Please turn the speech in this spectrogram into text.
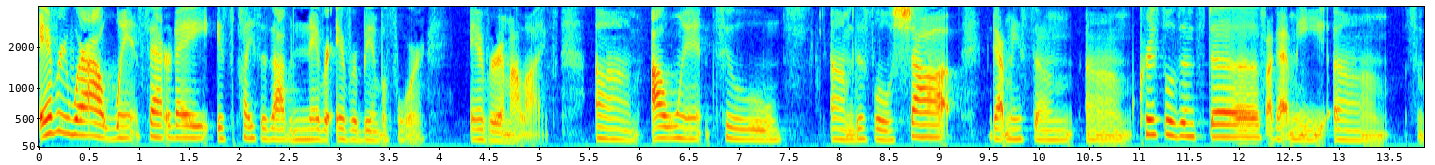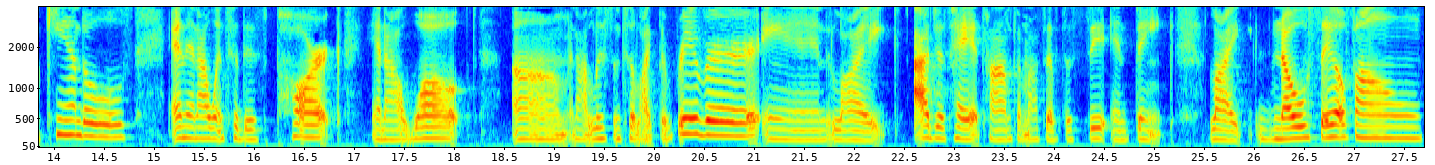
everywhere I went Saturday. It's places I've never ever been before, ever in my life. Um, I went to um, this little shop, got me some um, crystals and stuff. I got me um, some candles. And then I went to this park and I walked Um, and I listened to like the river and like I just had time to myself to sit and think. Like no cell phone,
